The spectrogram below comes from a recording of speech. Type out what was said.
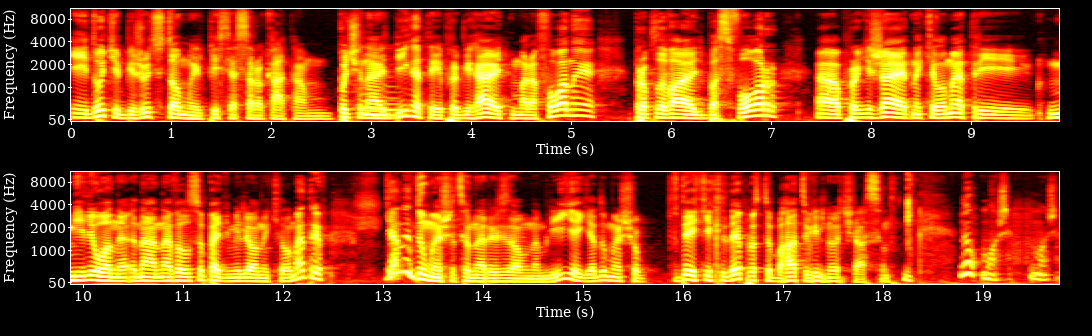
І йдуть і біжуть 100 миль після 40 там. Починають Мгм. бігати і пробігають марафони, пропливають Босфор, проїжджають на кілометрі мільйони, на, на велосипеді мільйони кілометрів. Я не думаю, що це нереалізована мрія. Я думаю, що в деяких людей просто багато вільного часу. Ну, може, може.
